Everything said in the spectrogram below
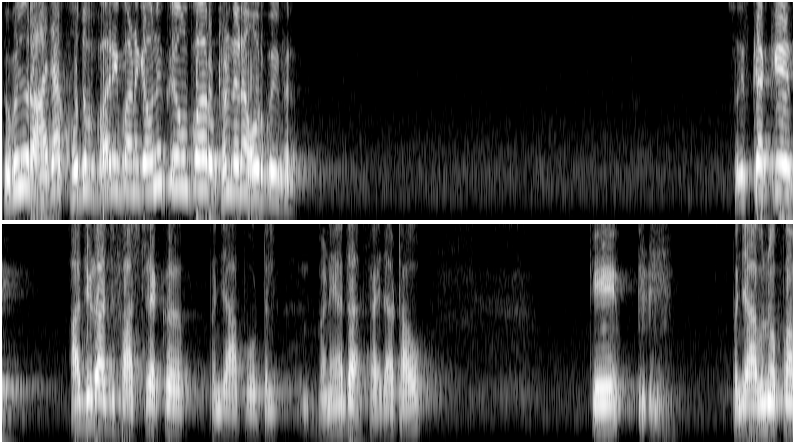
क्योंकि जो राजा खुद व्यापारी बन गया उन्हें क्यों व्यापार उठन देना और कोई फिर ਸੋ ਇਸ ਕਰਕੇ ਆ ਜਿਹੜਾ ਅੱਜ ਫਾਸਟ ਟਰੈਕ ਪੰਜਾਬ ਪੋਰਟਲ ਬਣਿਆ ਦਾ ਫਾਇਦਾ ਉਠਾਓ ਕਿ ਪੰਜਾਬ ਨੂੰ ਆਪਾਂ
